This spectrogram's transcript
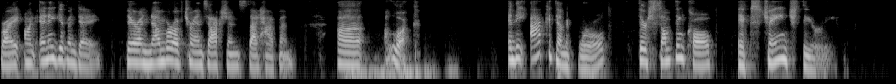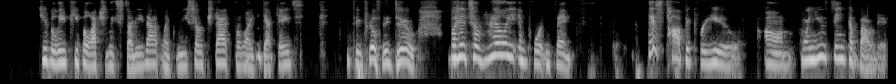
right? On any given day, there are a number of transactions that happen. Uh, look, in the academic world, there's something called exchange theory. Do you believe people actually study that, like research that for like decades? they really do. But it's a really important thing. This topic for you, um, when you think about it,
